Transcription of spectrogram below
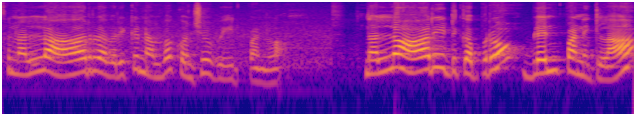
ஸோ நல்லா ஆறுற வரைக்கும் நம்ம கொஞ்சம் வெயிட் பண்ணலாம். நல்லா ஆறிட்டுக்கு அப்புறம் பிளெண்ட் பண்ணிக்கலாம்.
